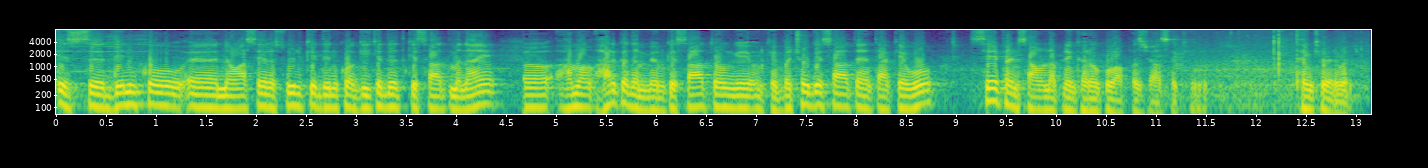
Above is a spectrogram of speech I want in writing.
اس دن کو نواس رسول کے دن کو حقیقت کے ساتھ منائیں۔ ہم ہر قدم میں ان کے ساتھ ہوں گے، ان کے بچوں کے ساتھ ہیں تاکہ وہ سیف اینڈ ساؤنڈ اپنے گھروں کو واپس جا سکیں گے۔ تھینک یو ویری مچ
